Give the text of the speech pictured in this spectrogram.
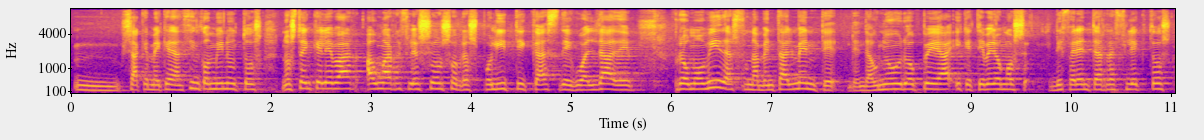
mm, xa que me quedan cinco minutos, nos ten que levar a unha reflexión sobre as políticas de igualdade promovidas fundamentalmente dende a Unión Europea e que tiveron os diferentes reflectos,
